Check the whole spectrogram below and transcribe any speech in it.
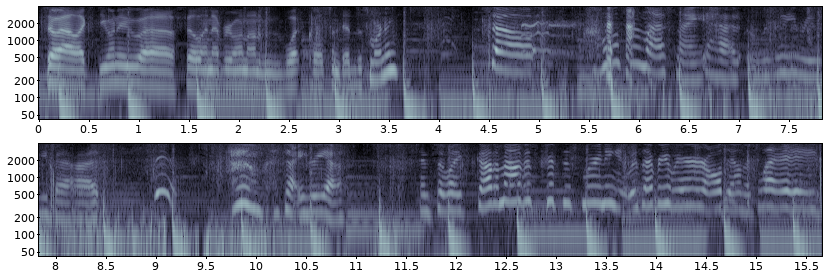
So Alex, do you want to uh, fill in everyone on what Colson did this morning? So, Colson last night had really, really bad diarrhea. And so I got him out of his crib this morning. It was everywhere, all down his leg,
